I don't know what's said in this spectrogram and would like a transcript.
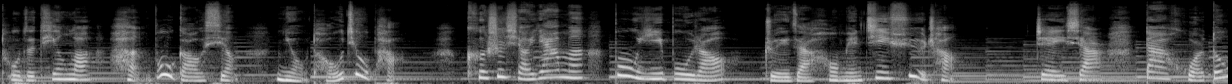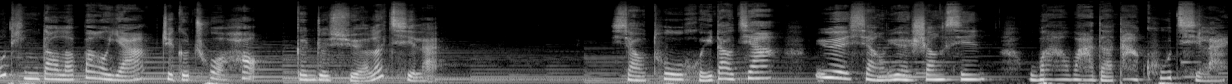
兔子听了很不高兴，扭头就跑。可是小鸭们不依不饶，追在后面继续唱。这一下，大伙儿都听到了“龅牙”这个绰号，跟着学了起来。小兔回到家，越想越伤心，哇哇的大哭起来，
